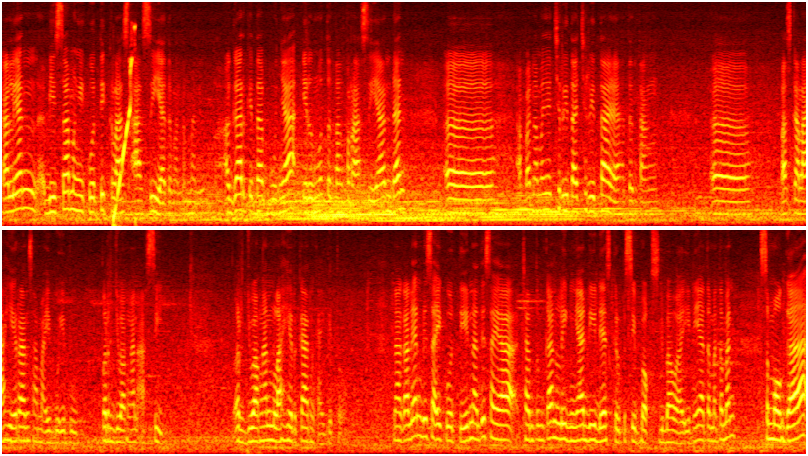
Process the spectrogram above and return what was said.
Kalian bisa mengikuti kelas ASI ya teman-teman agar kita punya ilmu tentang perasian dan uh, apa namanya cerita-cerita ya tentang uh, pasca lahiran sama ibu-ibu perjuangan ASI perjuangan melahirkan kayak gitu. Nah kalian bisa ikuti nanti saya cantumkan linknya di deskripsi box di bawah ini ya teman-teman. Semoga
